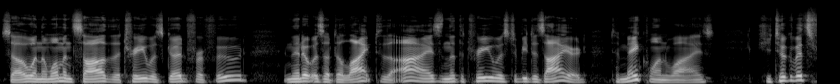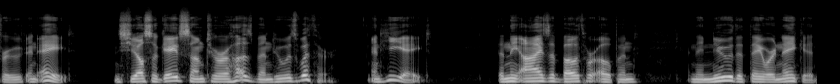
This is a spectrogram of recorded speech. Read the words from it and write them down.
So when the woman saw that the tree was good for food, and that it was a delight to the eyes, and that the tree was to be desired to make one wise, she took of its fruit and ate. And she also gave some to her husband who was with her, and he ate. Then the eyes of both were opened, and they knew that they were naked,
